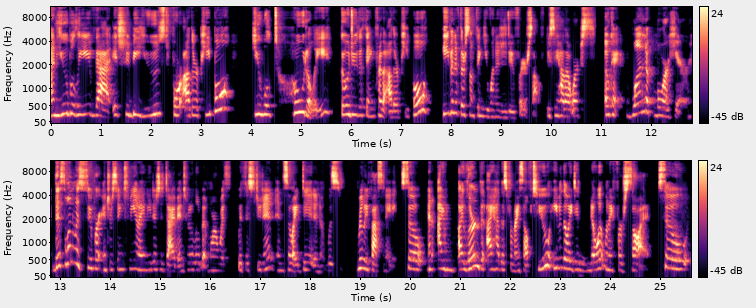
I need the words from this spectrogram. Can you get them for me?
and you believe that it should be used for other people, you will totally go do the thing for the other people, even if there's something you wanted to do for yourself. You see how that works? Okay, one more here. This one was super interesting to me and I needed to dive into it a little bit more with with the student and so I did and it was really fascinating. So, and I I learned that I had this for myself too even though I didn't know it when I first saw it. So,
